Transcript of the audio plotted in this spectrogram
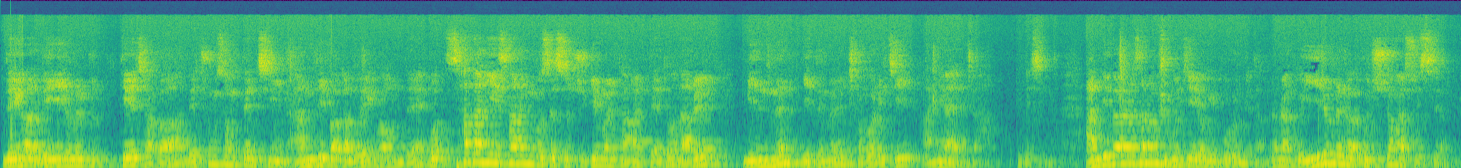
내가 내 이름을 굳게 잡아 내 충성된 증인 안디바가 너희 가운데 곧 사단이 사는 곳에서 죽임을 당할 때도 나를 믿는 믿음을 저버리지 아니하였다. 되겠습니다. 안디바라는 사람은 누군지 여기 모릅니다. 그러나 그 이름을 갖고 추정할 수 있어요.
